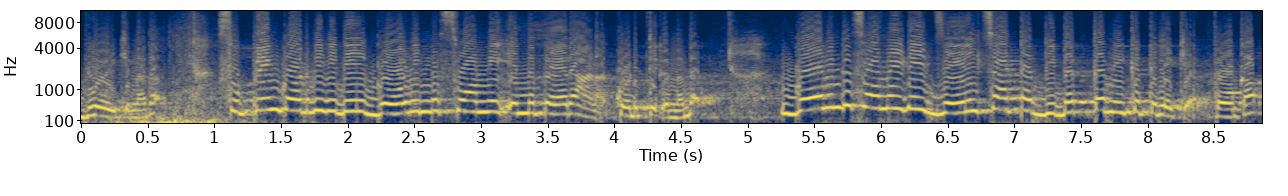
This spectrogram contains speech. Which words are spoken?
ഉപയോഗിക്കുന്നത്. സുപ്രീം കോടതി വിധിയിൽ ഗോവിന്ദസ്വാമി എന്ന പേരാണ് കൊടുത്തിരുന്നത്. ഗോവിന്ദസ്വാമിയുടെ ജയിൽ ചാട്ട വിദഗ്ധ നീക്കത്തിലേക്ക് പോകാം.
